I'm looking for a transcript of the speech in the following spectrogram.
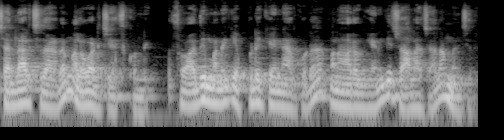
చల్లార్చి తాగడం అలవాటు చేసుకోండి. సో అది మనకి ఎప్పటికైనా కూడా మన ఆరోగ్యానికి చాలా చాలా మంచిది.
